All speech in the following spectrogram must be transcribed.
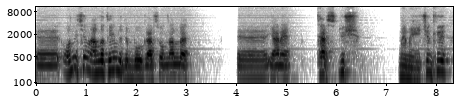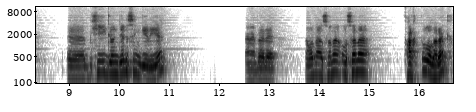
E, onun için anlatayım dedim bu garsonlarla e, yani ters düşmemeyi. Çünkü e, bir şeyi gönderirsin geriye. Yani böyle ondan sonra o sana farklı olarak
